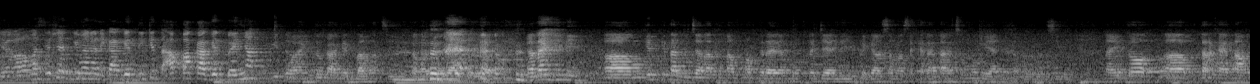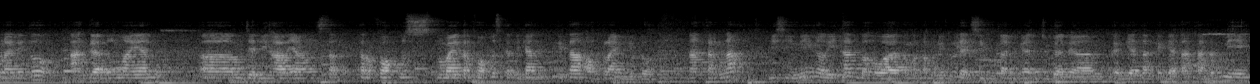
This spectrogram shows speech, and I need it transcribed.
Ya kalau Mas Irsyad gimana nih? Kaget dikit apa kaget banyak gitu? Wah itu kaget banget sih kalau ya. Karena gini, eh, mungkin kita bicara tentang program yang kerja yang dipegang sama sekretaris umum ya teman-teman sini. Nah itu eh, terkait online itu agak lumayan eh, menjadi hal yang terfokus, lumayan terfokus ketika kita offline gitu. Nah karena di sini ngelihat bahwa teman-teman itu udah disibukkan dengan- juga dengan kegiatan-kegiatan akademik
